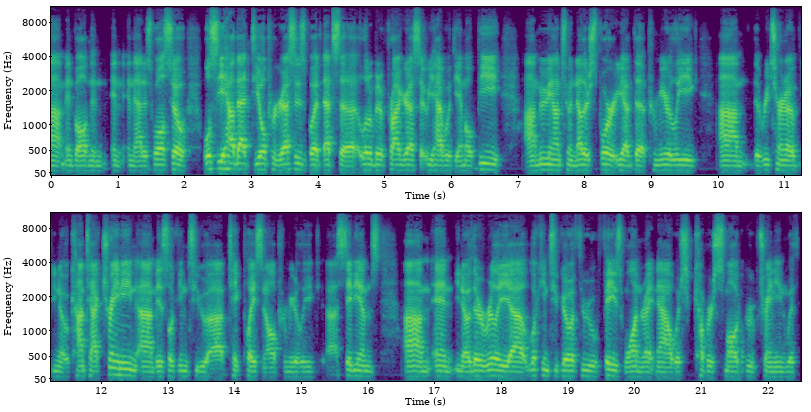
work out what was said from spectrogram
um, involved in, in, in that as well. So we'll see how that deal progresses, but that's a, little bit of progress that we have with the MLB. Um, moving on to another sport, you have the Premier League. Um, the return of you know contact training um, is looking to uh, take place in all Premier League uh, stadiums. Um, and you know they're really uh, looking to go through phase one right now, which covers small group training with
